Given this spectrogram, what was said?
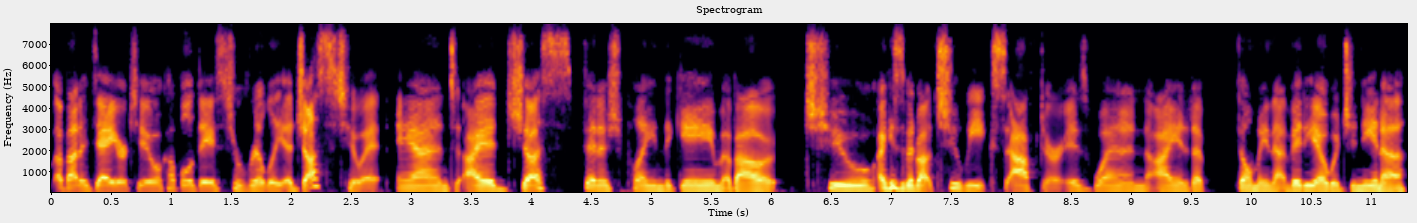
about a day or two, a couple of days to really adjust to it. And I had just finished playing the game about two I guess it's been about 2 weeks after is when I ended up filming that video with Janina.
